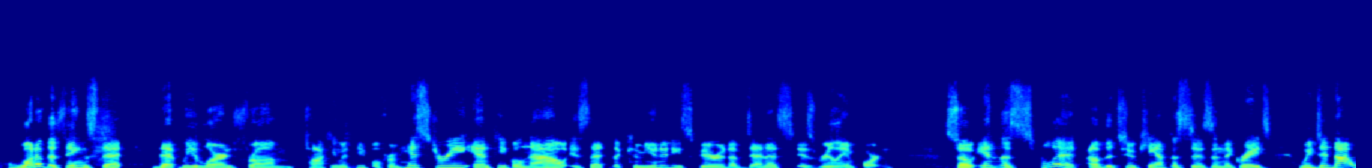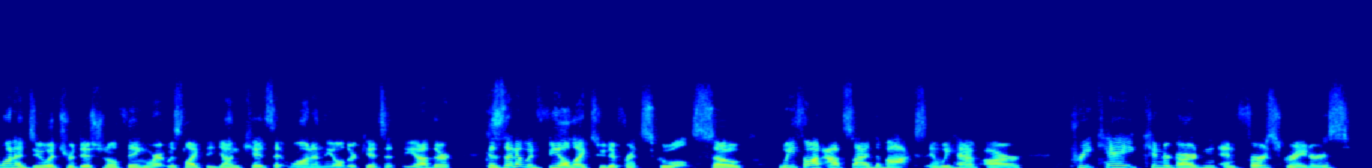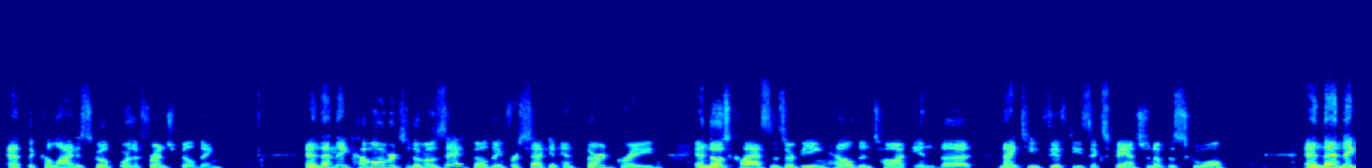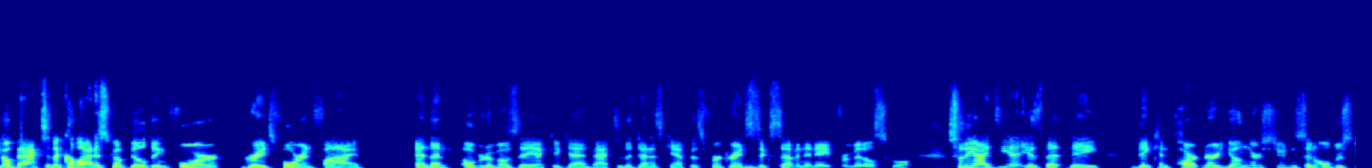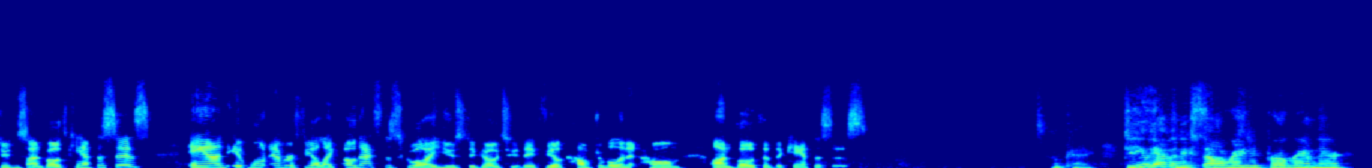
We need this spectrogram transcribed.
One of the things that that we learned from talking with people from history and people now is that the community spirit of Dennis is really important. So in the split of the two campuses and the grades, we did not want to do a traditional thing where it was like the young kids at one and the older kids at the other, because then it would feel like two different schools. So we thought outside the box and we have our pre-K, kindergarten, and first graders at the Kaleidoscope or the French building. And then they come over to the Mosaic building for second and third grade. And those classes are being held and taught in the 1950s expansion of the school. And then they go back to the Kaleidoscope building for grades four and five. And then over to Mosaic again, back to the Dennis campus for grades six, seven, and eight for middle school. So the idea is that they they can partner younger students and older students on both campuses and it won't ever feel like oh that's the school i used to go to they feel comfortable and at home on both of the campuses Okay. Do you have an accelerated program there?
